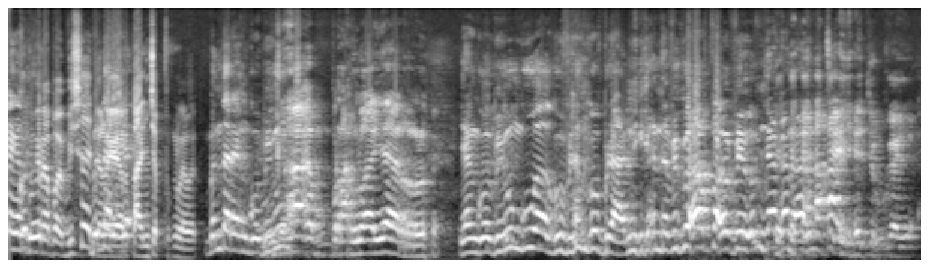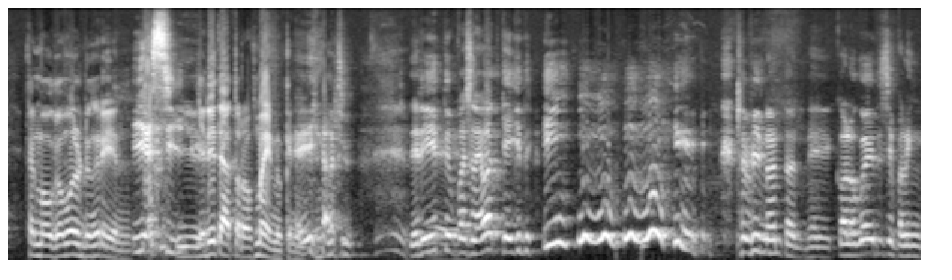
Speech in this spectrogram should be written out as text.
yang Kok gua- kenapa bisa ada bentar layar ya. tancap ngelewat? bentar yang gue bingung Enggak, perahu layar. yang gue bingung gue gue bilang gue berani kan tapi gue hafal filmnya kan anjing Iya juga ya. kan mau gak mau lu dengerin. Iya sih. Jadi theater of mind mungkin. ya. Iya, aduh. Jadi itu pas lewat kayak gitu. "Ih, Tapi nonton. Nih, kalau gue itu sih paling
